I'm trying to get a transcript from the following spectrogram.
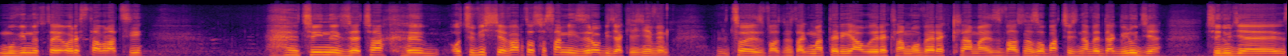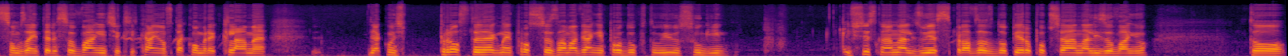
mówimy tutaj o restauracji e, czy innych rzeczach, e, oczywiście warto czasami zrobić jakieś, nie wiem, co jest ważne, tak? Materiały reklamowe, reklama jest ważna, zobaczyć nawet jak ludzie, czy ludzie są zainteresowani, czy klikają w taką reklamę, jakąś proste, jak najprostsze zamawianie produktu i usługi i wszystko analizujesz, sprawdzasz dopiero po przeanalizowaniu, to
